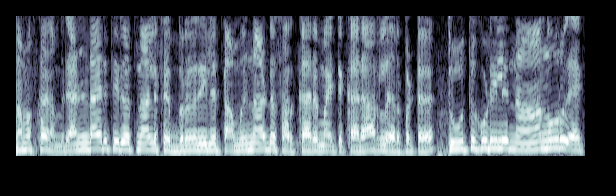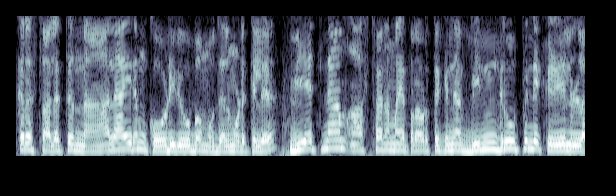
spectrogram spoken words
നമസ്കാരം. രണ്ടായിരത്തി ഇരുപത്തിനാല് ഫെബ്രുവരിയിൽ തമിഴ്നാട് സർക്കാരുമായിട്ട് കരാറിൽ ഏർപ്പെട്ട് തൂത്തുക്കുടിയിൽ നാനൂറ് ഏക്കർ സ്ഥലത്ത് നാലായിരം കോടി രൂപ മുതൽ മുടക്കിൽ വിയറ്റ്നാം ആസ്ഥാനമായി പ്രവർത്തിക്കുന്ന വിൻ ഗ്രൂപ്പിന്റെ കീഴിലുള്ള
